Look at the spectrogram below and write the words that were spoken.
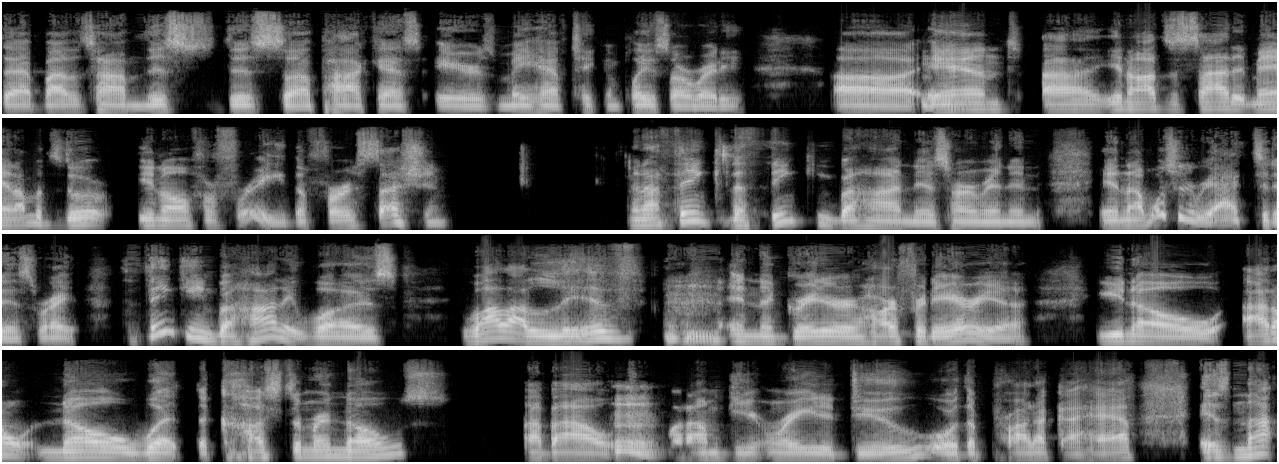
that by the time this this uh, podcast airs may have taken place already. Uh, mm-hmm. And uh, you know, I decided, man, I'm gonna do it, you know, for free the first session. And I think the thinking behind this, Herman, and and I want you to react to this, right? The thinking behind it was while I live in the greater Hartford area, you know, I don't know what the customer knows about mm. what I'm getting ready to do or the product I have is not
